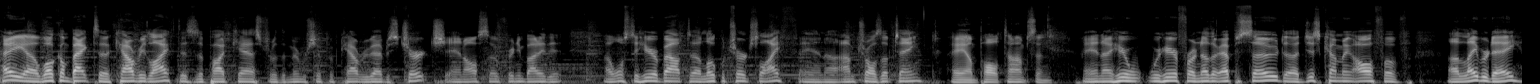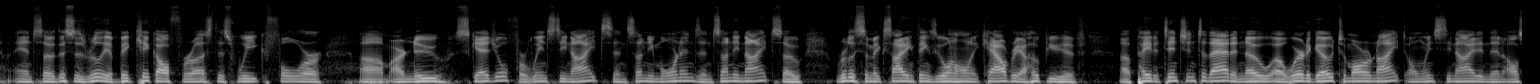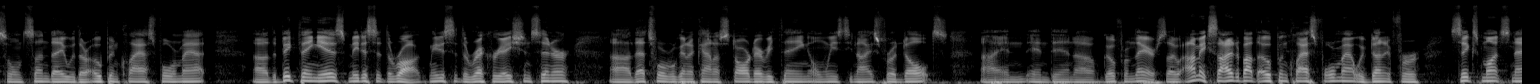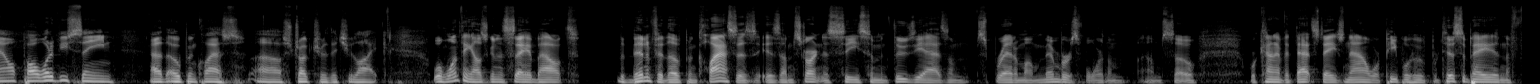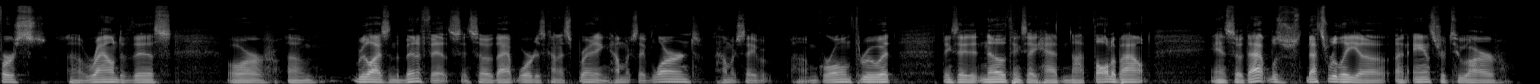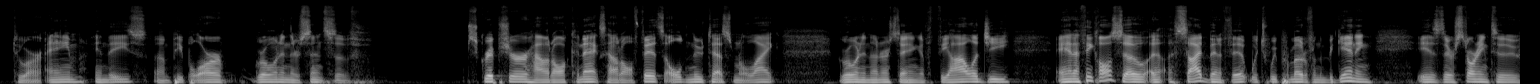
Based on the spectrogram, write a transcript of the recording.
Hey, uh, welcome back to Calvary Life. This is a podcast for the membership of Calvary Baptist Church and also for anybody that uh, wants to hear about uh, local church life. And uh, I'm Charles Uptain. Hey, I'm Paul Thompson. And uh, here we're here for another episode, uh, just coming off of Labor Day. And so this is really a big kickoff for us this week for um, our new schedule for Wednesday nights and Sunday mornings and Sunday nights. So, really, some exciting things going on at Calvary. I hope you have uh, paid attention to that and know uh, where to go tomorrow night on Wednesday night and then also on Sunday with our open class format. Uh, the big thing is meet us at the Rock, meet us at the Recreation Center. Uh, that's where we're going to kind of start everything on Wednesday nights for adults, uh, and and then uh, go from there. So I'm excited about the open class format. We've done it for six months now. Paul, what have you seen out of the open class structure that you like? Well, one thing I was going to say about the benefit of open classes is I'm starting to see some enthusiasm spread among members for them. Um, so we're kind of at that stage now where people who have participated in the first uh, round of this are um, realizing the benefits, and so that word is kind of spreading. How much they've learned, how much they've um, grown through it, things they didn't know, things they had not thought about, and so that was that's really a, uh, an answer to our to our aim in these. Um, people are growing in their sense of Scripture, how it all connects, how it all fits, Old and New Testament alike, growing in the understanding of theology. And I think also a, a side benefit, which we promoted from the beginning, is they're starting to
